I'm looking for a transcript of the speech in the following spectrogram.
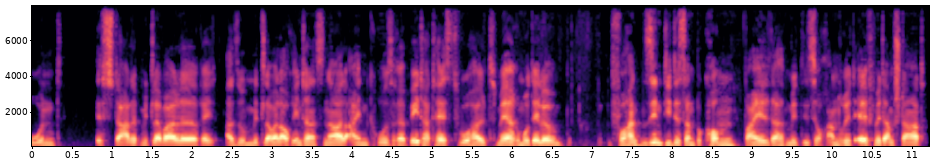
Und es startet mittlerweile, also mittlerweile auch international ein größerer Beta-Test, wo halt mehrere Modelle vorhanden sind, die das dann bekommen, weil damit ist auch Android 11 mit am Start.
